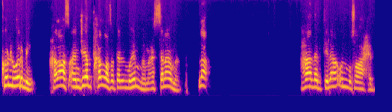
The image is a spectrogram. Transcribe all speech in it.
كل ورمي. خلاص أنجبت خلصت المهمة مع السلامة. لا. هذا ابتلاء مصاحب.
